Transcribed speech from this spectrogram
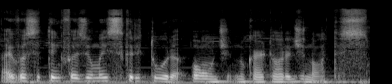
Aí você tem que fazer uma escritura, onde? No cartório de notas.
